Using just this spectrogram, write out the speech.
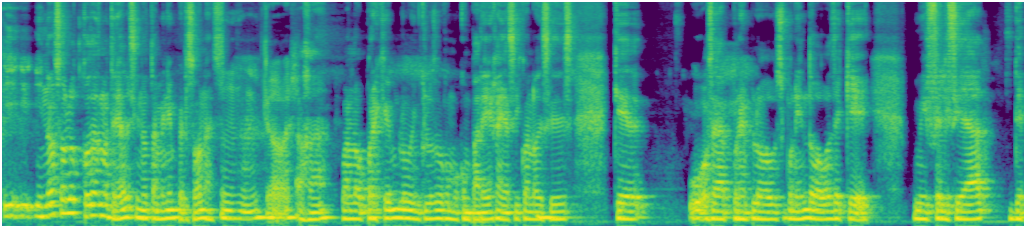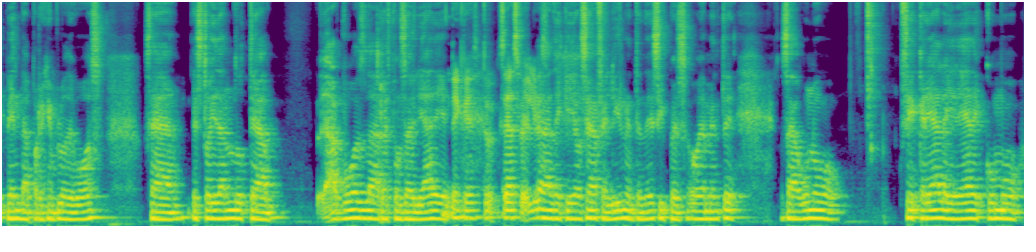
Y, y, no solo cosas materiales, sino también en personas. Ajá. Cuando, por ejemplo, incluso como con pareja y así, cuando decides que o sea, por ejemplo, suponiendo vos de que mi felicidad dependa, por ejemplo, de vos, o sea, estoy dándote a, a vos la responsabilidad de, de que tú seas feliz. Ah, de que yo sea feliz, ¿me entendés? Y pues obviamente, o sea, uno se crea la idea de cómo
